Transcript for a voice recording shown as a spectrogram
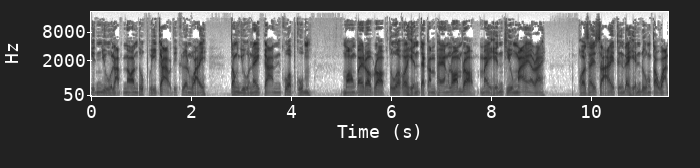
กินอยู่หลับนอนทุกฝีก้าวที่เคลื่อนไหว ต้องอยู่ในการควบคุม มองไปรอบๆตัวก็เห็นแต่กำแพงล้อมรอบ ไม่เห็นทิวไม้อะไร พอสายๆถึงได้เห็นดวงตะวัน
